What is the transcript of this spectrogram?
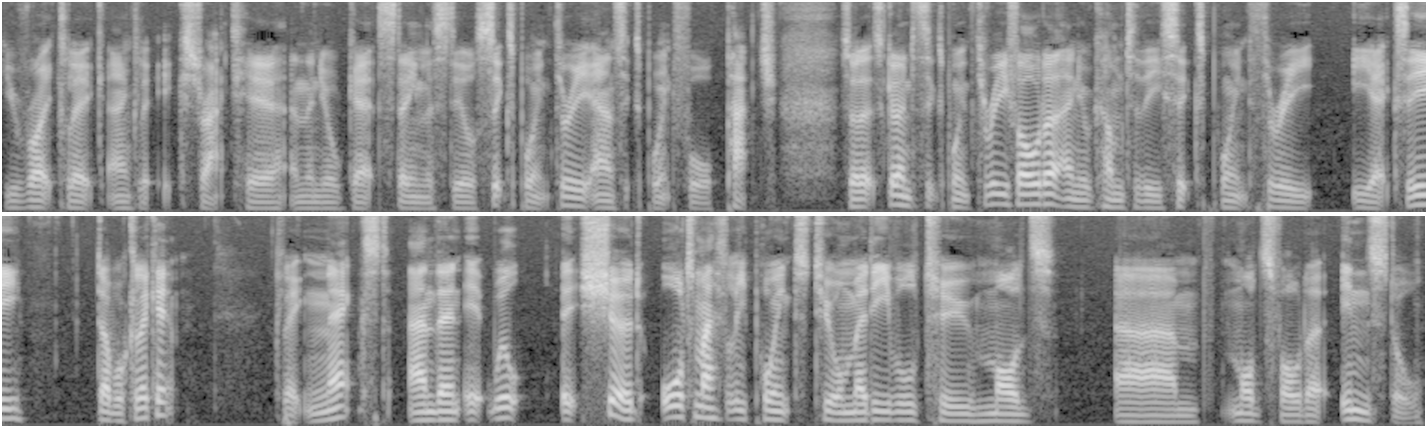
you right click and click extract here, and then you'll get stainless steel 6.3 and 6.4 patch. So let's go into 6.3 folder, and you'll come to the 6.3 exe. Double click it, click next, and then it will it should automatically point to your Medieval 2 mods um, mods folder install.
